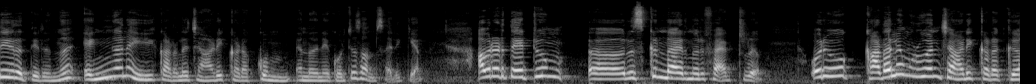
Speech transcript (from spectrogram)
തീരത്തിരുന്ന് എങ്ങനെ ഈ കടൽ ചാടിക്കടക്കും എന്നതിനെക്കുറിച്ച് സംസാരിക്കാം. അവരുടെ അടുത്ത് ഏറ്റവും റിസ്ക് ഉണ്ടായിരുന്ന ഒരു ഫാക്ടർ ഒരു കടൽ മുഴുവൻ ചാടിക്കിടക്കുക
